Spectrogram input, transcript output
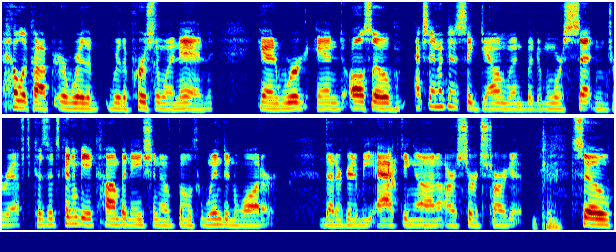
helicopter where the where the person went in. And we're and also actually I'm not going to say downwind but more set and drift because it's going to be a combination of both wind and water that are going to be acting on our search target. So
